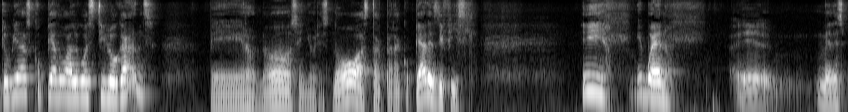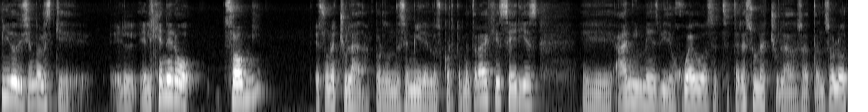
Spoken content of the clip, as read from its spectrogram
te hubieras copiado algo estilo Gans. Pero no, señores, no, hasta para copiar es difícil. Y, y bueno, eh, me despido diciéndoles que el, el género zombie es una chulada por donde se miren los cortometrajes, series, eh, animes, videojuegos, etcétera, es una chulada. O sea, tan solo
